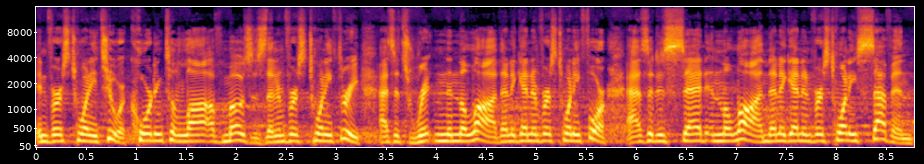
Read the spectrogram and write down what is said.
in verse 22, according to the law of Moses. Then in verse 23, as it's written in the law. Then again in verse 24, as it is said in the law. And then again in verse 27,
